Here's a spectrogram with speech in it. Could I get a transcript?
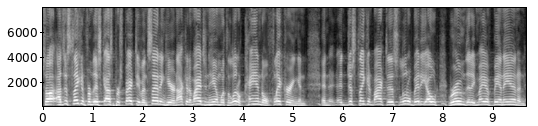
So I, I, was just thinking from this guy's perspective and sitting here, and I could imagine him with a little candle flickering and, and, and just thinking back to this little bitty old room that he may have been in. And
